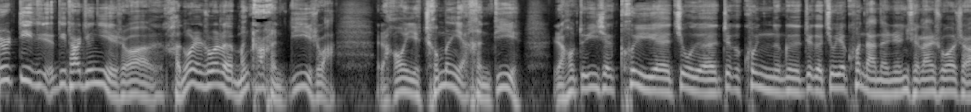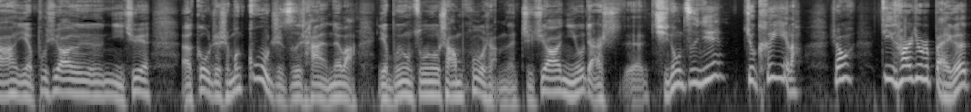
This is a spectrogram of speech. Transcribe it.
实地地摊经济是吧？很多人说的门槛很低是吧？然后也成本也很低，然后对于一些困业就业这个困这个就业困难的人群来说是吧？也不需要你去呃购置什么固执资产对吧？也不用租商铺什么的，只需要你有点呃启动资金就可以了，是吧？地摊就是摆个。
